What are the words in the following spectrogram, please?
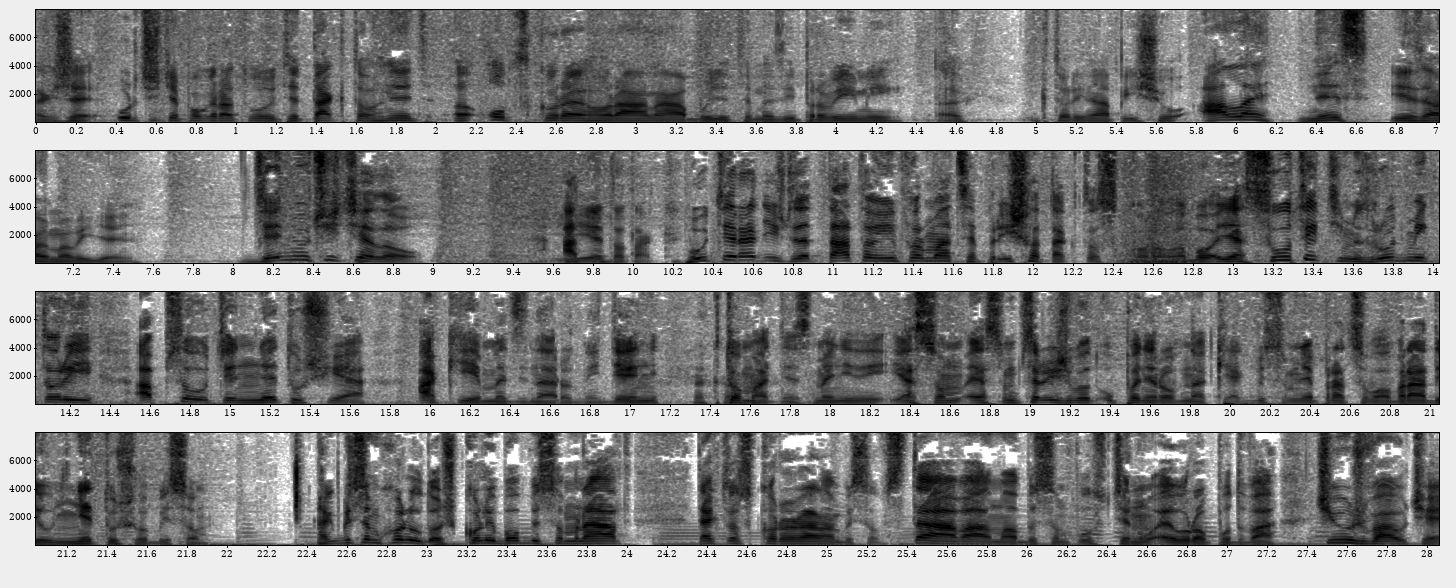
takže určite pogratulujte takto hneď e, od skorého rána a budete medzi prvými, e, ktorí napíšu. Ale dnes je zaujímavý deň. Deň učiteľov. A je to tak. Buďte radi, že táto informácia prišla takto skoro, lebo ja súcitím s ľuďmi, ktorí absolútne netušia, aký je Medzinárodný deň, kto má dnes meniny. Ja som, ja som celý život úplne rovnaký. Ak by som nepracoval v rádiu, netušil by som. Ak by som chodil do školy, bol by som rád, takto skoro ráno by som vstával, mal by som pustenú Európu 2, či už v aute,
